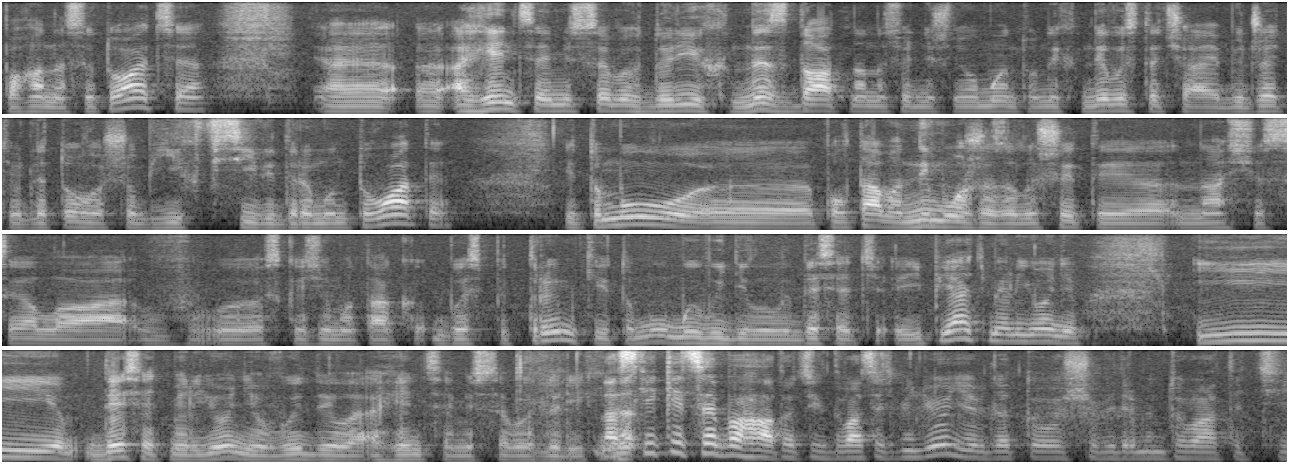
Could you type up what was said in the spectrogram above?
погана ситуація. Е, е, Агенція місцевих доріг не здатна на сьогоднішній момент. У них не вистачає бюджетів для того, щоб їх всі відремонтувати. І тому е, Полтава не може залишити наші села в, е, скажімо так, без підтримки. І Тому ми виділили 10,5 мільйонів і 10 мільйонів виділила Агенція місцевих доріг. Наскільки це багато, цих 20 мільйонів для того, щоб відремонтувати ті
